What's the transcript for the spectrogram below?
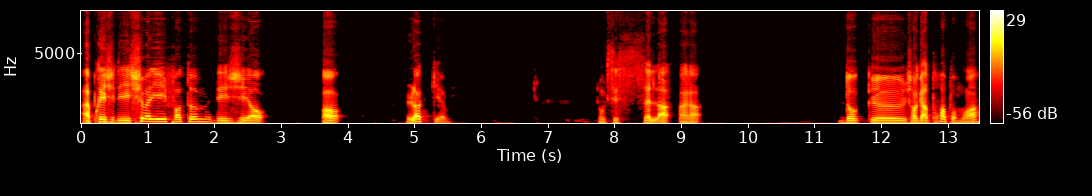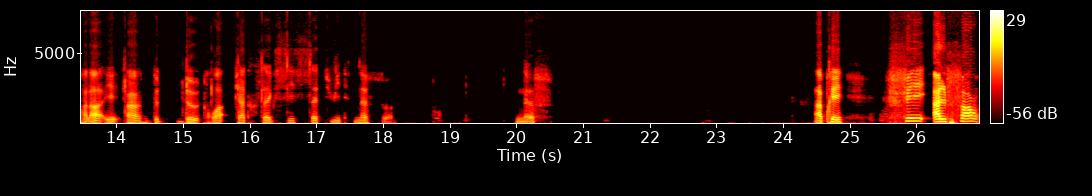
Après, j'ai des chevaliers fantômes, des géants en lock. Donc c'est celle-là, voilà. Donc, euh, j'en garde 3 pour moi, voilà, et 1, 2, 2, 3, 4, 5, 6, 7, 8, 9. 9. Après, fait alpha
